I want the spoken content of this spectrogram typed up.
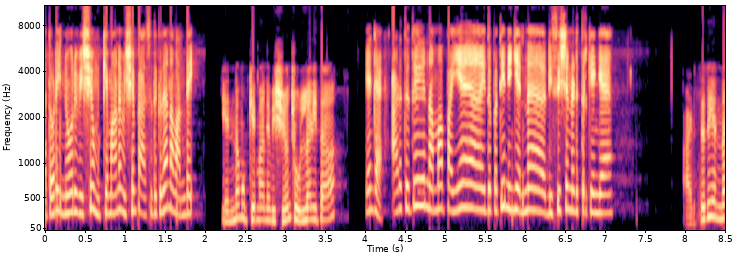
அதோட இன்னொரு விஷயம் முக்கியமான விஷயம் பேசுறதுக்கு தான் நான் வந்தேன். என்ன முக்கியமான விஷயம்? சொல்லனிதா ஏங்க அடுத்தது நம்ம பையன் இதை பத்தி நீங்க என்ன டிசிஷன் எடுத்திருக்கீங்க? அடுத்தது என்ன?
